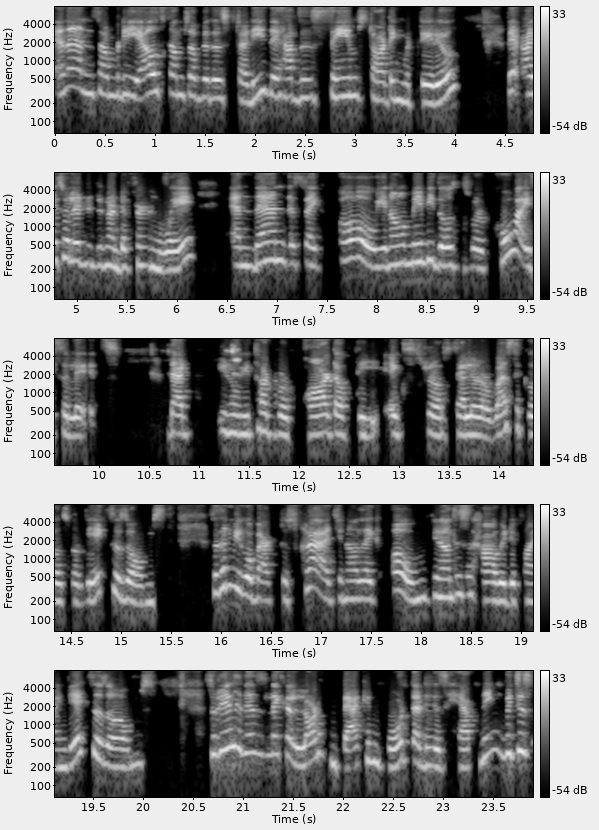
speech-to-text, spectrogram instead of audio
And then somebody else comes up with a study, they have the same starting material, they isolate it in a different way. And then it's like, oh, you know, maybe those were co isolates that you know we thought were part of the extracellular vesicles or the exosomes. So then we go back to scratch you know like oh you know this is how we define the exosomes. So really there's like a lot of back and forth that is happening which is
